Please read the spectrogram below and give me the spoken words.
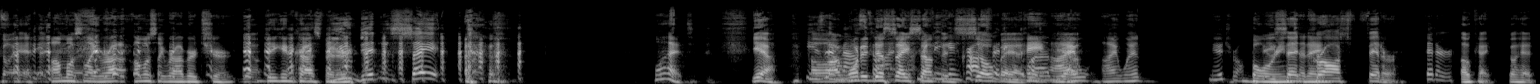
go ahead. Almost like Ro- almost like Robert Shirt. Yeah. Vegan CrossFitter. You didn't say it. what? Yeah. He's oh, I wanted to say something so bad. Hey, Yeah. I I went neutral boring he said today. CrossFitter. fitter. Okay, go ahead.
